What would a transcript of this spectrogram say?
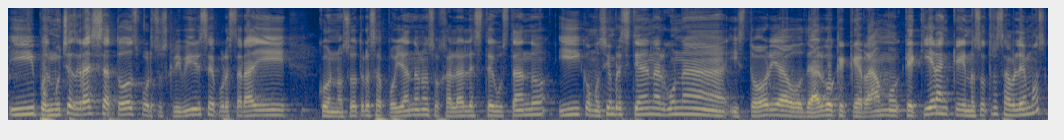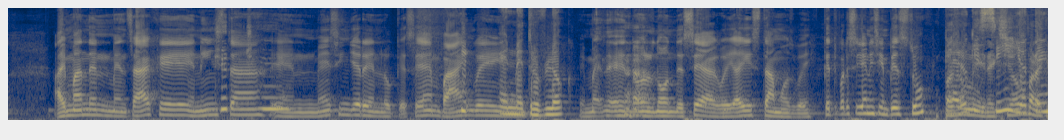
Y pues muchas gracias a todos por suscribirse, por estar ahí con nosotros apoyándonos. Ojalá les esté gustando. Y como siempre, si tienen alguna historia o de algo que queramos, que quieran que nosotros hablemos, ahí manden mensaje en Insta, en Messenger, en lo que sea, en Vine, güey. En Metroflog. En en donde sea, güey. Ahí estamos, güey. ¿Qué te parece, Jenny, si empiezas tú? Paso Claro mi que sí, dirección yo para tengo-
